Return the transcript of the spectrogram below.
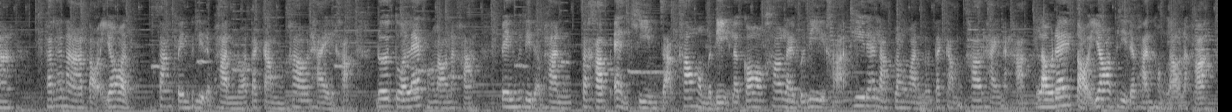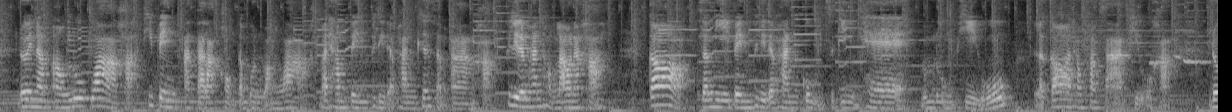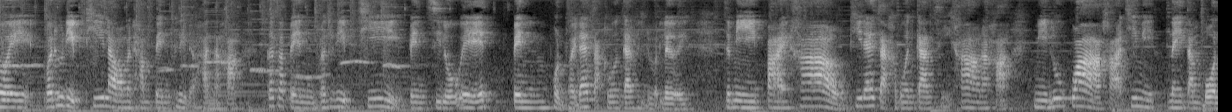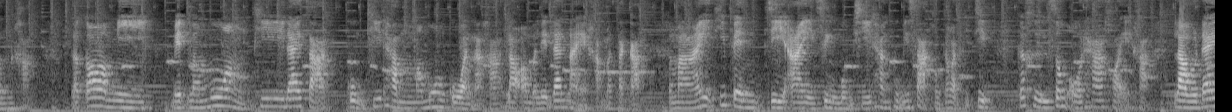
พัฒนาต่อยอด สร้างเป็นผลิตภัณฑ์นวัตกรรมข้าวไทยค่ะ โดยตัวแรกของเรานะคะ เป็นผลิตภัณฑ์สครับแอนด์ครีมจากข้าวหอมมะลิแล้วก็ข้าวไลเบอรี่ค่ะ ที่ได้รับรางวัลนวัตกรรมข้าวไทยนะคะ เราได้ต่อยอดผลิตภัณฑ์ของเรานะคะ โดยนำเอาลูกว่าค่ะ ที่เป็นอัตลักษณ์ของตำบลวังว่า มาทำเป็นผลิตภัณฑ์เครื่องสำอางค่ะ ผลิตภัณฑ์ของเรานะคะก็จะมีเป็นผลิตภัณฑ์กลุ่มสกินแคร์บำรุงผิว แล้วก็ทำความสะอาดผิวค่ะ โดยวัตถุดิบที่เราเอามาทำเป็นผลิตภัณฑ์นะคะ ก็จะเป็นวัตถุดิบที่เป็นซีโรเวสเป็นผลพลอยได้จากกระบวนการผลิตหมดเลย จะมีปลายข้าวที่ได้จากกระบวนการสีข้าวนะคะ มีลูกว่าค่ะที่มีในตำบลค่ะ แล้วก็มีเม็ดมะม่วงที่ได้จากกลุ่มที่ทำมะม่วงกวนนะคะ เราเอาเมล็ดด้านในค่ะมาสกัด ไม้ที่เป็น GI สิ่งบ่งชี้ทางภูมิศาสตร์ของจังหวัดพิจิตรก็คือส้มโอท่าข่อยค่ะ เราได้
